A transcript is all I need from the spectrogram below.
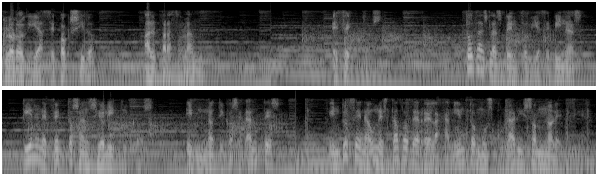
clorodiazepóxido, alprazolam. Efectos. Todas las benzodiazepinas tienen efectos ansiolíticos, hipnóticos sedantes, inducen a un estado de relajamiento muscular y somnolencia.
